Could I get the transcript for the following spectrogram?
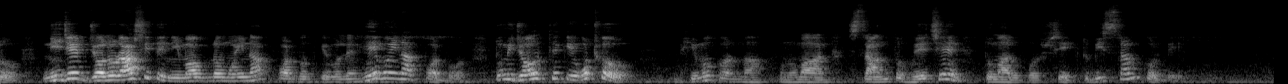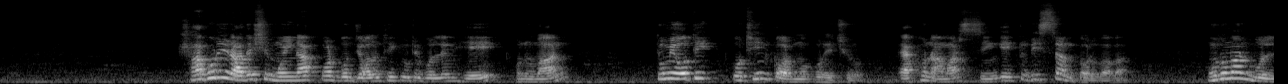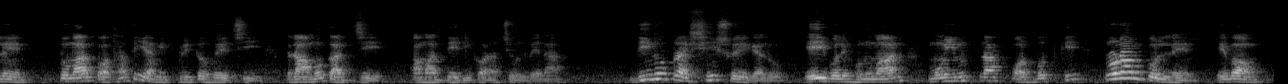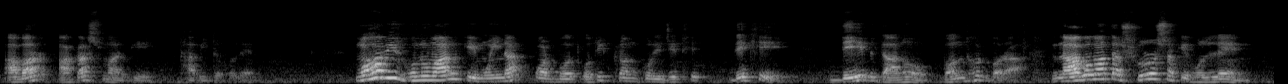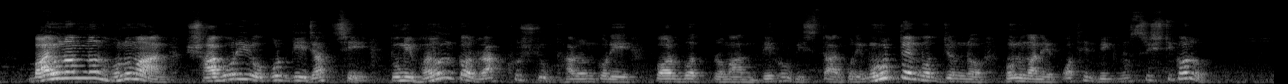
নিজের জলরাশিতে নিমগ্ন মৈনাক পর্বতকে বললেন, হে মৈনাক পর্বত, তুমি জল থেকে ওঠো। ভীমকর্মা হনুমান শ্রান্ত হয়েছেন, তোমার উপর সে একটু বিশ্রাম করবে। সাগরের আদেশে মৈনাক পর্বত জল থেকে উঠে বললেন, হে হনুমান, তুমি অতি কঠিন কর্ম করেছ। এখন আমার সঙ্গে একটু বিশ্রাম করো বাবা। হনুমান বললেন, তোমার কথাতেই আমি প্রীত হয়েছি। রামকার্যে আমার দেরি করা চলবে না। দিনও প্রায় শেষ হয়ে গেল। এই বলে হনুমান মৈনাক পর্বতকে প্রণাম করলেন এবং আবার আকাশ মার্গে ধাবিত হলেন। মহাবীর হনুমানকে মৈনাক পর্বত অতিক্রম করে যেতে দেখে দেব দানব গন্ধর্বরা নাগমাতা সুরসাকে বললেন বায়ুনন্দন হনুমান সাগরের ওপর দিয়ে যাচ্ছে। তুমি ভয়ঙ্কর রাক্ষস রূপ ধারণ করে পর্বত প্রমাণ দেহ বিস্তার করে মুহূর্তের জন্য হনুমানের পথের বিঘ্ন সৃষ্টি করো।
